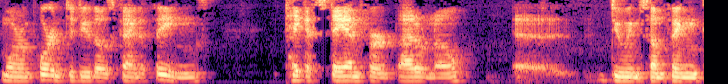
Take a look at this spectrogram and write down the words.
more important to do those kind of things. Take a stand for I don't know, uh, doing something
